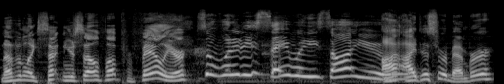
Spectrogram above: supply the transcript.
Nothing like setting yourself up for failure. So what did he say when he saw you? I, I just remember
